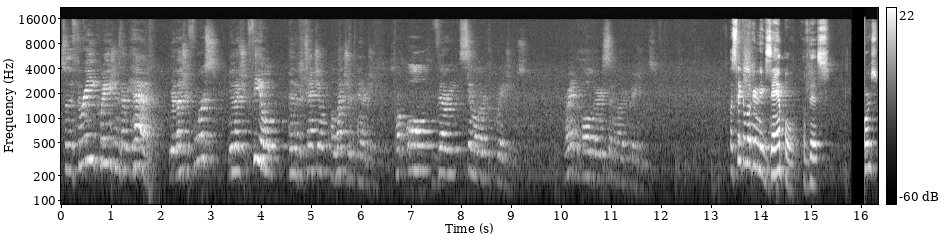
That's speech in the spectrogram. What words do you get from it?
So the three equations that we have, the electric force, the electric field, and the potential electric energy, are all very similar equations. Right? They're all very similar equations. Let's take a look at an example of this. Force.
